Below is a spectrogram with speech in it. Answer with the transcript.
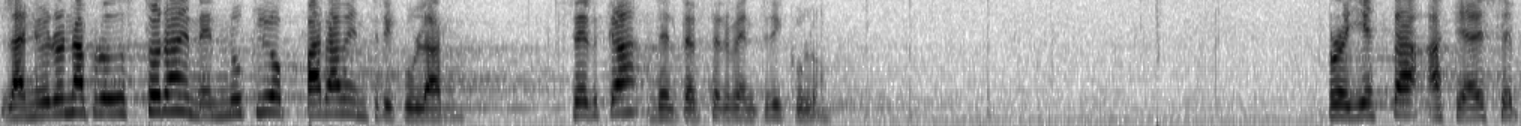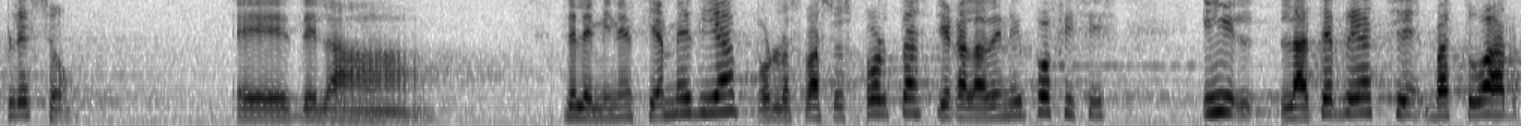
La neurona productora en el núcleo paraventricular, cerca del tercer ventrículo. Proyecta hacia ese pleso eh, de la de la eminencia media por los vasos portas, llega a la adenohipófisis y la TRH va a actuar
